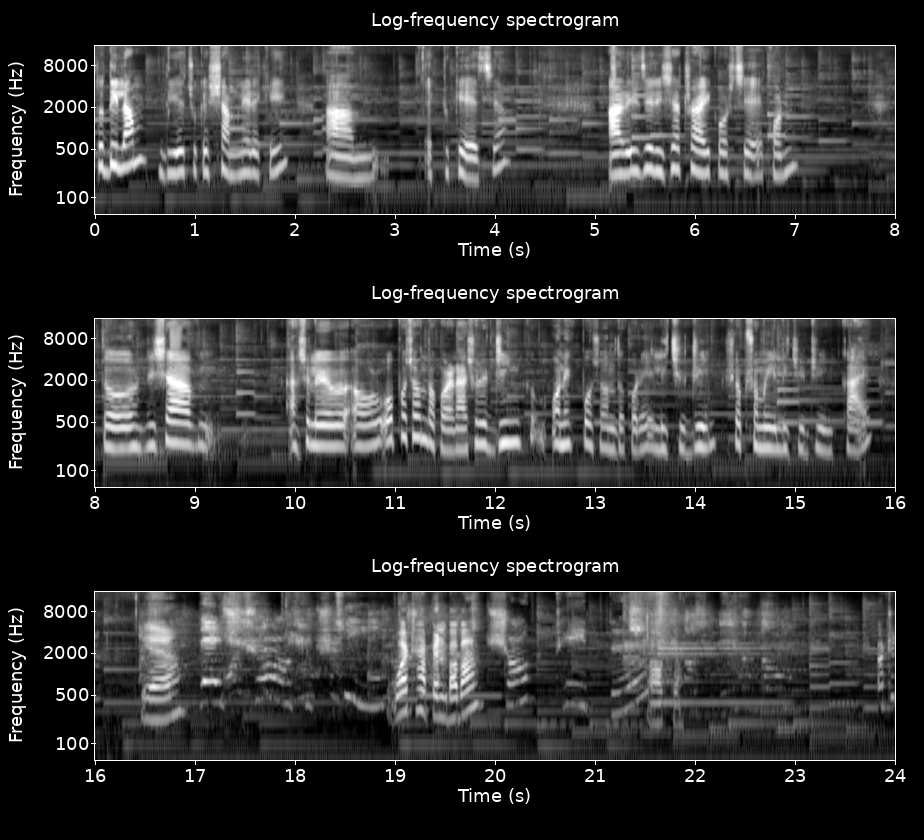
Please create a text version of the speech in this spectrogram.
তো দিলাম, দিয়ে চোখের সামনে রেখেই একটু খেয়েছে। আর এই যে রিসা ট্রাই করছে এখন। তো রিসা আসলে ও- ও পছন্দ করে না। আসলে ড্রিঙ্ক অনেক পছন্দ করে লিচু ড্রিঙ্ক সবসময় লিচু ড্রিঙ্ক খায়। হোয়াট হ্যাপেন বাবা. ওকে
